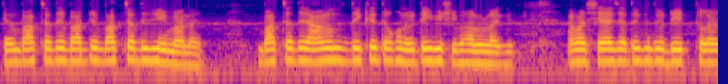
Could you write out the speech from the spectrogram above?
কারণ বাচ্চাদের বার্থডে বাচ্চাদেরই মানায়। বাচ্চাদের আনন্দ দেখলে তখন ওইটাই বেশি ভালো লাগে। আমার শেয়াজাতেও কিন্তু রেড কালার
